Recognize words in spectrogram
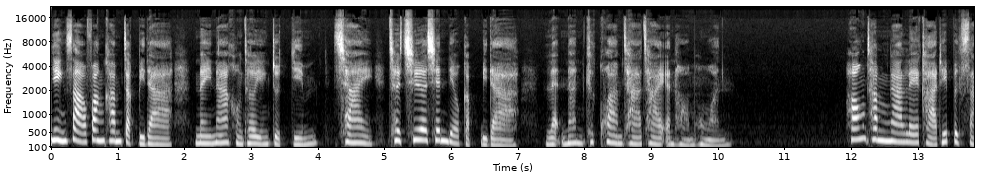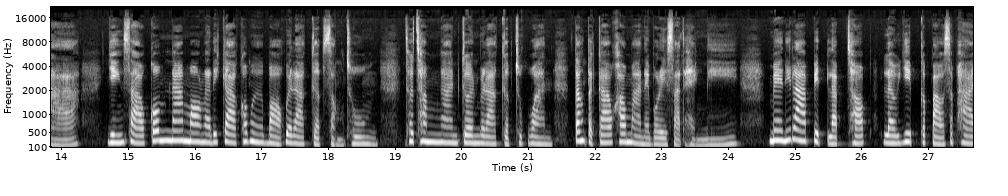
หญิงสาวฟังคำจากบิดา ในหน้าของเธอยังจุดยิ้ม ใช่ เธอเชื่อเช่นเดียวกับบิดา และนั่นคือความท้าทายอันหอมหวน ห้องทำงานเลขาที่ปรึกษา หญิงสาวก้มหน้ามองนาฬิกาข้อมือบอกเวลาเกือบสองทุ่ม เธอทำงานเกินเวลาเกือบทุกวัน ตั้งแต่ก้าวเข้ามาในบริษัทแห่งนี้ เมนิลาปิดแล็ปท็อปแล้วหยิบกระเป๋าสะพาย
